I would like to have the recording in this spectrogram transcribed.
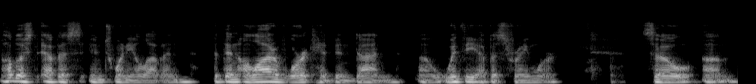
published EPIS in 2011, but then a lot of work had been done uh, with the EPIS framework. So um,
